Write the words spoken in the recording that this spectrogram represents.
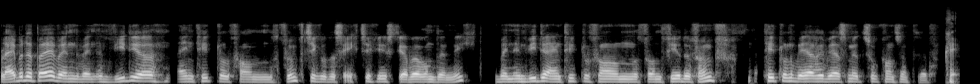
Bleibe dabei, wenn, wenn Nvidia ein Titel von 50 oder 60 ist, ja, warum denn nicht? Wenn Nvidia ein Titel von, von vier oder fünf Titeln wäre, wäre es mir zu konzentriert. Okay.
